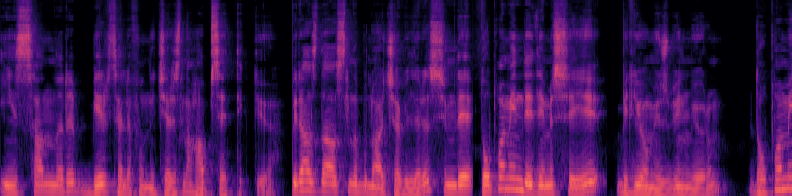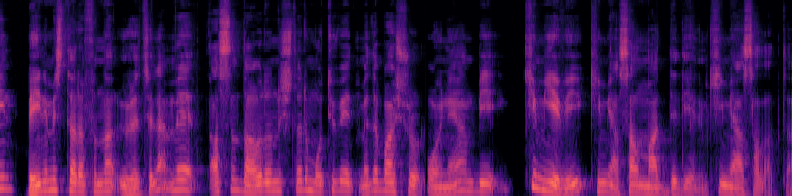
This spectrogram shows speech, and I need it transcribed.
insanları bir telefonun içerisinde hapsettik diyor. Biraz daha aslında bunu açabiliriz. Şimdi dopamin dediğimiz şeyi biliyor muyuz bilmiyorum. Dopamin beynimiz tarafından üretilen ve aslında davranışları motive etmede başrol oynayan bir kimyevi, kimyasal madde diyelim. Kimyasal hatta.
